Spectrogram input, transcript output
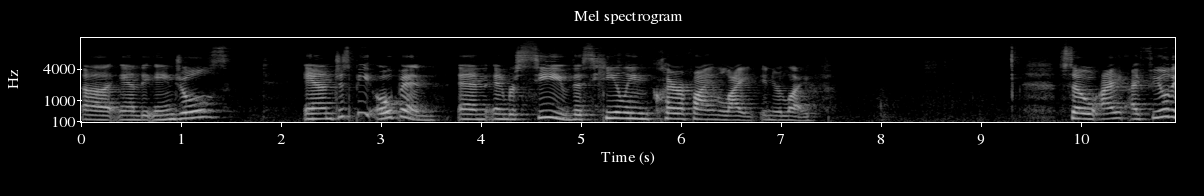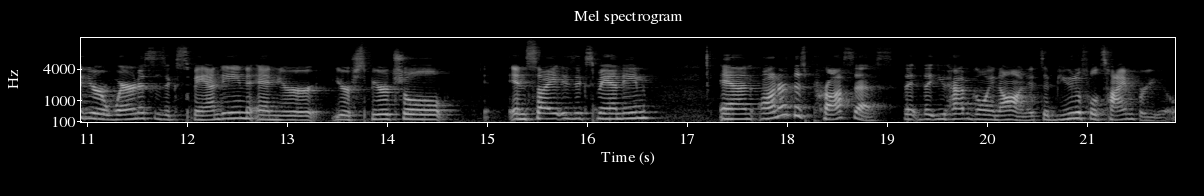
uh, and the angels. And just be open and, and receive this healing, clarifying light in your life. So I, I feel that your awareness is expanding and your, your spiritual insight is expanding. And honor this process that, that you have going on. It's a beautiful time for you.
